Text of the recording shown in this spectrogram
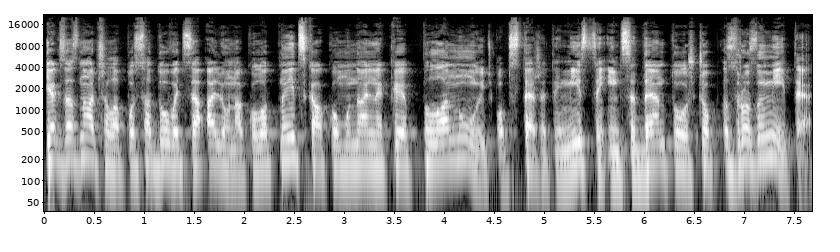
Як зазначила посадовиця Альона Колотницька, комунальники планують обстежити місце інциденту, щоб зрозуміти,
